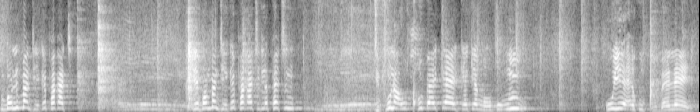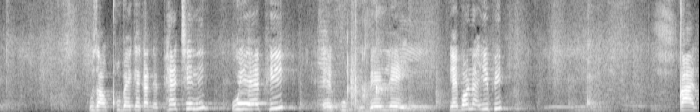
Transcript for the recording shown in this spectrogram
ubonile uba ndiyeke phakathi yayibona uba ndiyeke phakathi kule phethin ndifuna uqhubekeke ke ngoku um uye ekugqibeleni uzawuqhubekeka nephethini uye phi ekugqibeleni yayibona iphi qala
